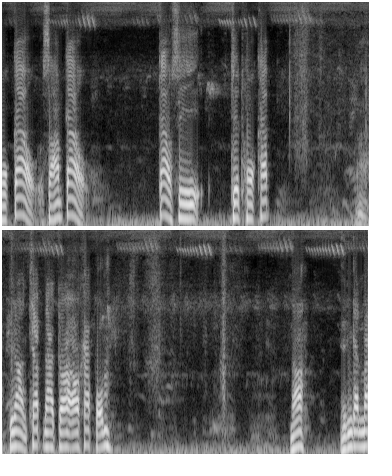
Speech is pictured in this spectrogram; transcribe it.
หกเก้าสามเก้าเก้าสี่เจ็ดหกครับ อ่าพี่น้องแคปหน้าจอเอาครับผม เนาะเห็นกันไหม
